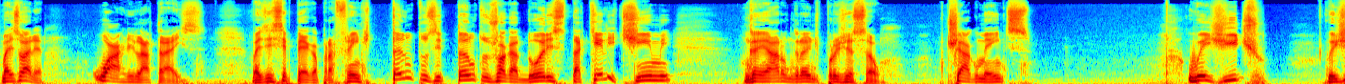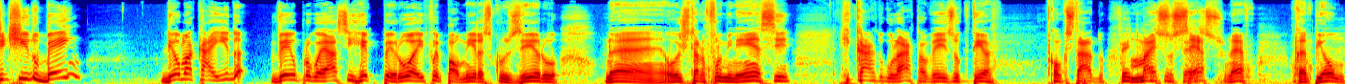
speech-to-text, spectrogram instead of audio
Mas olha, o Arley lá atrás. Mas aí você pega para frente, tantos e tantos jogadores daquele time ganharam grande projeção. Thiago Mendes, o Egídio, o Egídio indo bem, deu uma caída, veio pro Goiás, se recuperou, aí foi Palmeiras, Cruzeiro, né? Hoje está no Fluminense. Ricardo Goulart, talvez o que tenha conquistado mais, mais sucesso, sucesso, né? campeão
